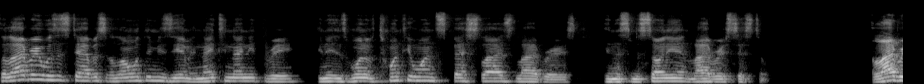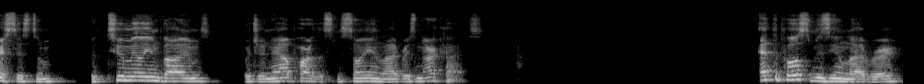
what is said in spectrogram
The library was established along with the museum in 1993, and it is one of 21 specialized libraries in the Smithsonian Library System. A library system with 2 million volumes, which are now part of the Smithsonian Libraries and Archives. At the Postal Museum Library,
